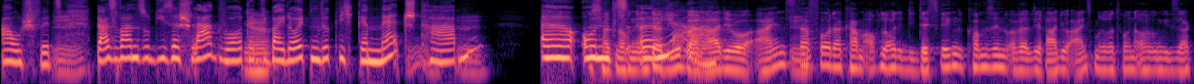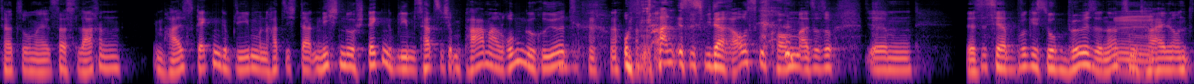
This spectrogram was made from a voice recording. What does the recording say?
Auschwitz. Mhm. Das waren so diese Schlagworte, ja. die bei Leuten wirklich gematcht mhm. haben. Mhm. Äh, und, ich hatte noch ein Interview äh, ja. bei Radio 1 mhm. davor, da kamen auch Leute, die deswegen gekommen sind, weil die Radio 1 Moderatorin auch irgendwie gesagt hat, so, mir ist das Lachen im Hals stecken geblieben und hat sich da nicht nur stecken geblieben, es hat sich ein paar Mal rumgerührt und dann ist es wieder rausgekommen. Also so, ähm, das ist ja wirklich so böse, ne, zum mm. Teil. Und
